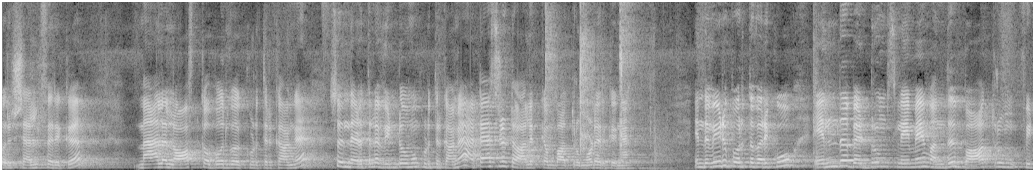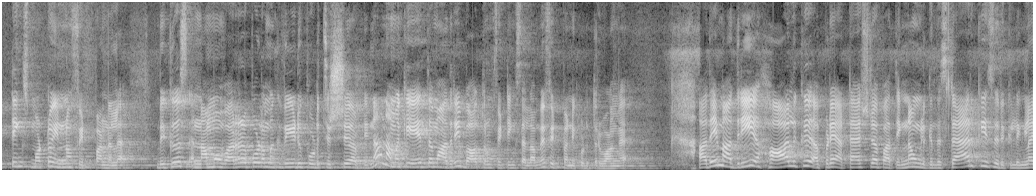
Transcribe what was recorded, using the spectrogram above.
ஒரு ஷெல்ஃப் இருக்குது மேலே லாஃப்ட் கபோர்ட் ஒர்க் கொடுத்துருக்காங்க. ஸோ இந்த இடத்துல விண்டோவும் கொடுத்துருக்காங்க. அட்டாச்சு டாய்லெட் கம் பாத்ரூமோடு இருக்குங்க. இந்த வீடு பொறுத்த வரைக்கும் எந்த பெட்ரூம்ஸ்லேயுமே வந்து பாத்ரூம் ஃபிட்டிங்ஸ் மட்டும் இன்னும் ஃபிட் பண்ணலை. பிகாஸ் நம்ம வர்றப்போ நமக்கு வீடு பிடிச்சிருச்சு அப்படின்னா நமக்கு ஏற்ற மாதிரி பாத்ரூம் ஃபிட்டிங்ஸ் எல்லாமே ஃபிட் பண்ணி கொடுத்துருவாங்க. அதே மாதிரி ஹாலுக்கு அப்படியே அட்டாச்சாக பார்த்தீங்கன்னா உங்களுக்கு இந்த ஸ்டேர் கேஸ் இருக்கு இல்லைங்களா?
